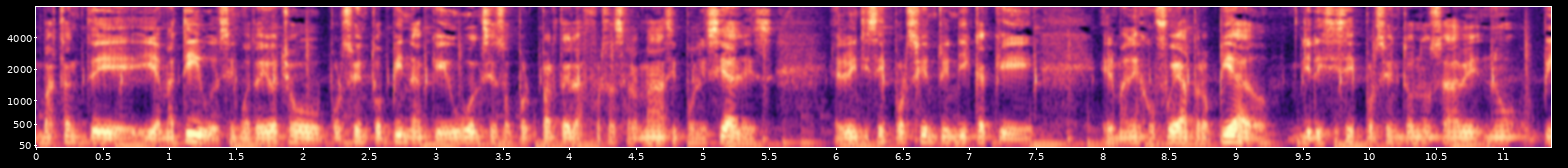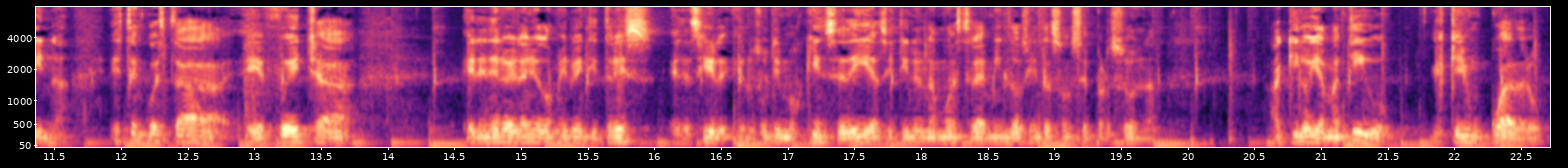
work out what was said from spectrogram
bastante llamativo. El 58% opina que hubo exceso por parte de las Fuerzas Armadas y policiales. El 26% indica que el manejo fue apropiado y el 16% no sabe, no opina. Esta encuesta eh, fue hecha en enero del año 2023, es decir, en los últimos 15 días y tiene una muestra de 1.211 personas. Aquí lo llamativo es que hay un cuadro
